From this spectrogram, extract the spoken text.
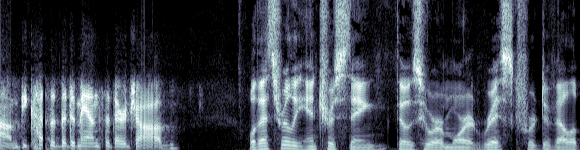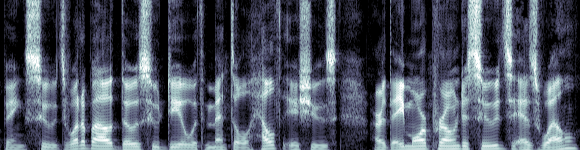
um, because of the demands of their job. Well, that's really interesting, those who are more at risk for developing SUDS. What about those who deal with mental health issues? Are they more prone to SUDS as well?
